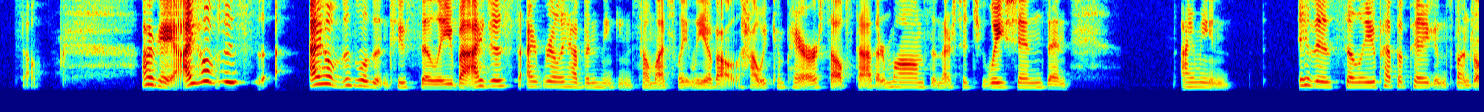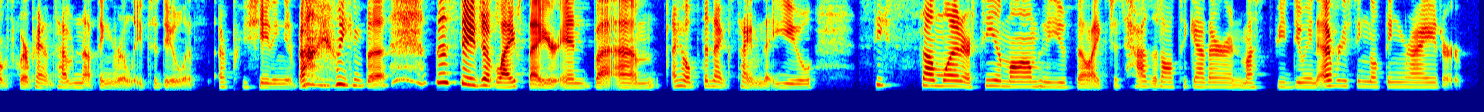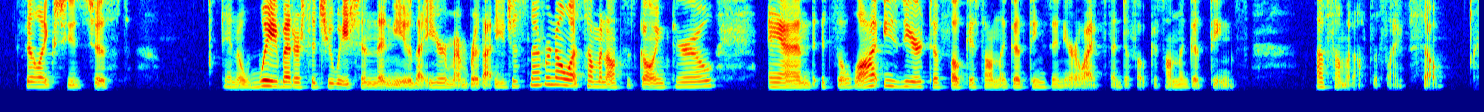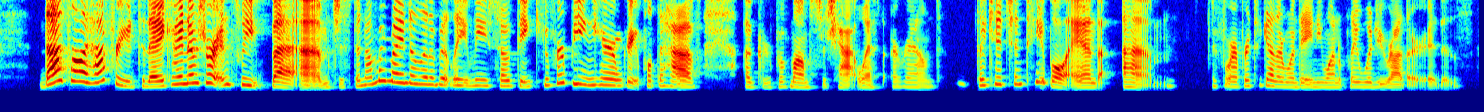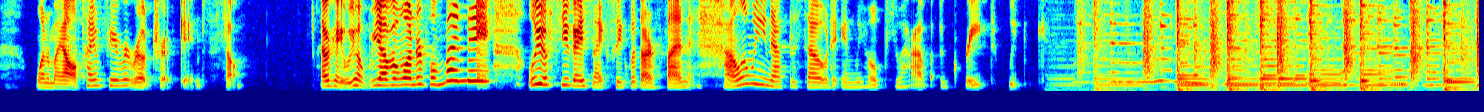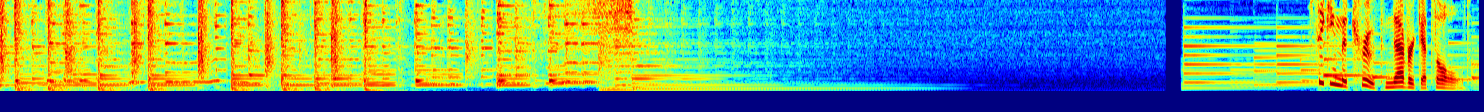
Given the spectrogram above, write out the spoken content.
Okay, I hope this I hope this wasn't too silly, but I just I really have been thinking so much lately about how we compare ourselves to other moms and their situations and I mean, it is silly. Peppa Pig and SpongeBob SquarePants have nothing really to do with appreciating and valuing the the stage of life that you're in. But um, I hope the next time that you see someone or see a mom who you feel like just has it all together and must be doing every single thing right, or feel like she's just in a way better situation than you that you remember that you just never know what someone else is going through and it's a lot easier to focus on the good things in your life than to focus on the good things of someone else's life so that's all I have for you today. Kind of short and sweet, but um, just been on my mind a little bit lately. So thank you for being here. I'm grateful to have a group of moms to chat with around the kitchen table. And um, if we're ever together one day and you want to play Would You Rather, it is one of my all time favorite road trip games. So, Okay, we hope you have a wonderful Monday. We will see you guys next week with our fun Halloween episode, and we hope you have a great week. Seeking the truth never gets old.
